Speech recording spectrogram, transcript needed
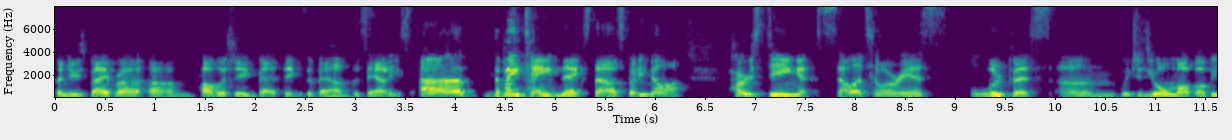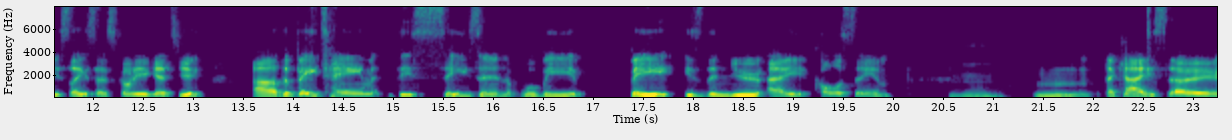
a newspaper um, publishing bad things about Mm. the Saudis. Uh, the B Yeah. team next, uh, Scotty Miller hosting Salatorius Lupus, um, which is your mob, obviously. So Scotty against you. Uh, the B team this season will be B is the new A Coliseum. Mm. Hmm. Okay, so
